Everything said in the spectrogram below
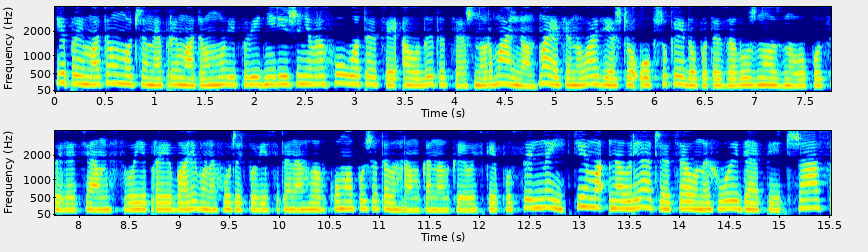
і прийматимемо чи не прийматимемо відповідні рішення. Враховувати цей аудит це ж нормально. Мається на увазі, що обшуки і допити залужного знову посиляться. Свої проєбарі вони хочуть повісити на главкома. Пише телеграм-канал Київський посильний. Втім, навряд чи це у них вийде під час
